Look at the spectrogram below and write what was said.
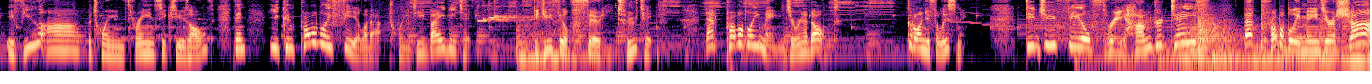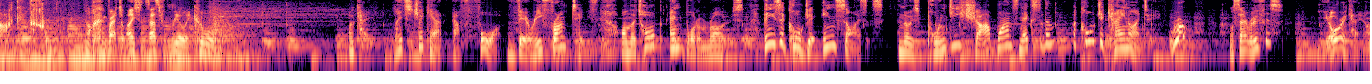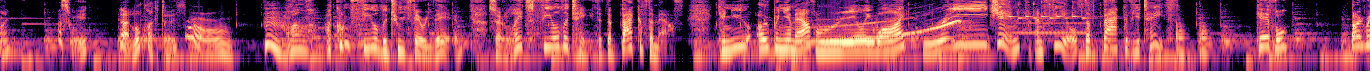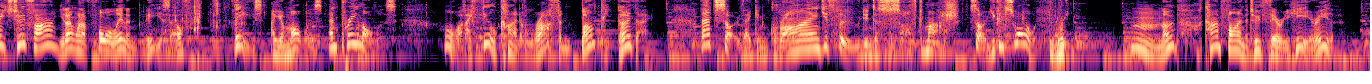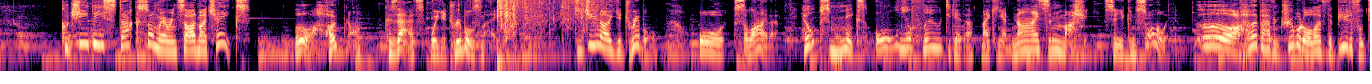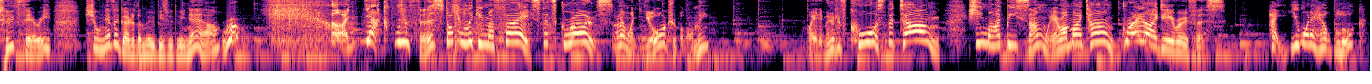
If you are between three and six years old, then you can probably feel about 20 baby teeth. Did you feel 32 teeth? That probably means you're an adult. Good on you for listening. Did you feel 300 teeth? That probably means you're a shark. Oh, congratulations, that's really cool. Okay, let's check out our four very front teeth on the top and bottom rows. These are called your incisors, and those pointy, sharp ones next to them are called your canine teeth. What's that, Rufus? You're a canine. That's weird. You don't look like a tooth. Hmm, well, I couldn't feel the tooth fairy there, so let's feel the teeth at the back of the mouth. Can you open your mouth really wide, reach in, and feel the back of your teeth? Careful, don't reach too far, you don't want to fall in and eat yourself. These are your molars and premolars. Oh, they feel kind of rough and bumpy, don't they? That's so they can grind your food into soft mush, so you can swallow it. Hmm, nope, I can't find the tooth fairy here either. Could she be stuck somewhere inside my cheeks? Oh, I hope not, because that's where your dribble's made. Did you know your dribble, or saliva, helps mix all your food together, making it nice and mushy so you can swallow it? Oh, I hope I haven't dribbled all over the beautiful tooth fairy. She'll never go to the movies with me now. Oh, yuck, Rufus, stop licking my face. That's gross. I don't want your dribble on me. Wait a minute, of course, the tongue! She might be somewhere on my tongue. Great idea, Rufus. Hey, you want to help look?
